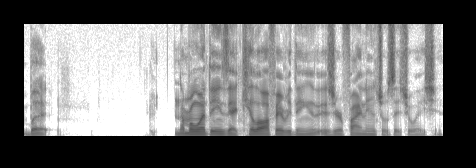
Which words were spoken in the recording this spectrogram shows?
But number one things that kill off everything is your financial situation.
